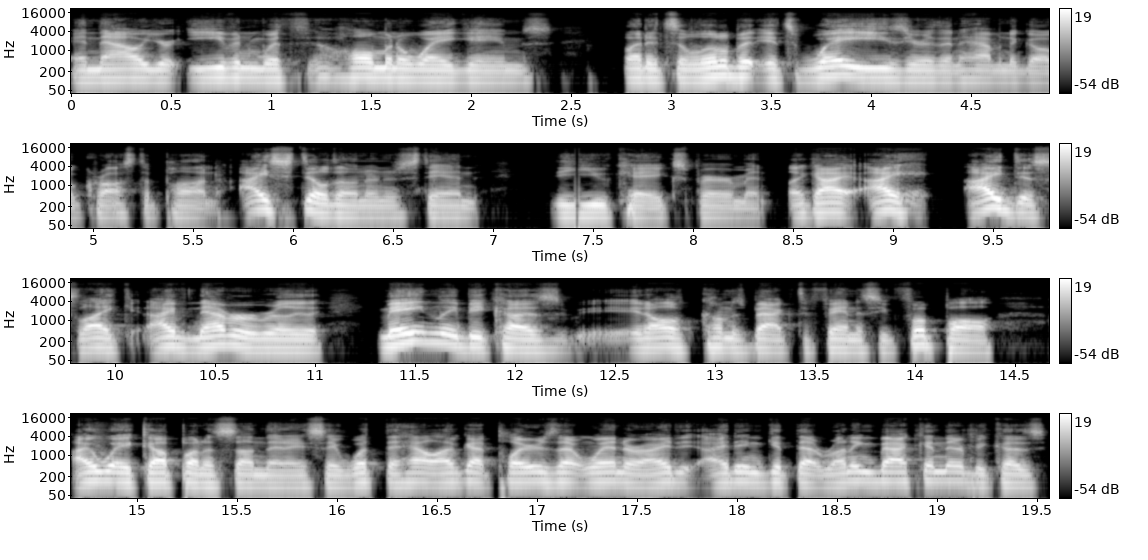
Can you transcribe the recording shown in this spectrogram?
and now you're even with home and away games, but it's a little bit it's way easier than having to go across the pond. I still don't understand the UK experiment. Like I I I dislike it. I've never really mainly because it all comes back to fantasy football. I wake up on a Sunday and I say, "What the hell? I've got players that win or I I didn't get that running back in there because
